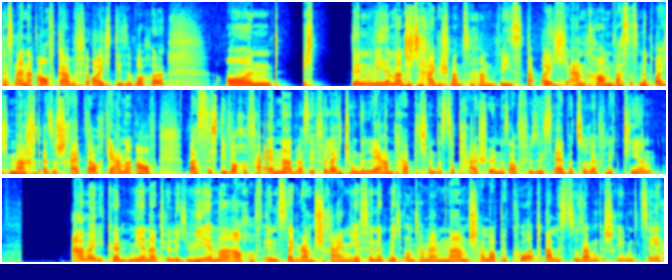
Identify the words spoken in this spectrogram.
Das ist meine Aufgabe für euch diese Woche. Und bin wie immer total gespannt zu hören, wie es bei euch ankommt, was es mit euch macht. Also schreibt auch gerne auf, was sich die Woche verändert, was ihr vielleicht schon gelernt habt. Ich finde das total schön, das auch für sich selber zu reflektieren. Aber ihr könnt mir natürlich wie immer auch auf Instagram schreiben. Ihr findet mich unter meinem Namen Charlotte Kurt, alles zusammengeschrieben, C-H-A-R-L-O-T-T-E,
